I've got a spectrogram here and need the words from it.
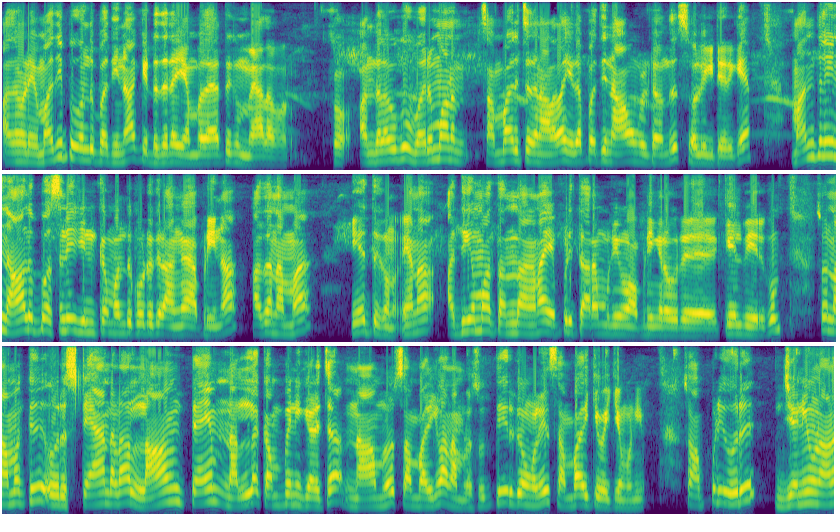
அதனுடைய மதிப்பு வந்து பார்த்திங்கன்னா கிட்டத்தட்ட எண்பதாயிரத்துக்கு மேலே வரும். ஸோ அந்தளவுக்கு வருமானம் சம்பாதிச்சதுனால தான் இதை பற்றி நான் உங்கள்கிட்ட வந்து சொல்லிக்கிட்டு இருக்கேன். மந்த்லி நாலு பர்சன்டேஜ் இன்கம் வந்து கொடுக்குறாங்க அப்படின்னா அதை நம்ம ஏற்றுக்கணும் ஏன்னா அதிகமாக தந்தாங்கன்னா எப்படி தர முடியும் அப்படிங்கிற ஒரு கேள்வி இருக்கும். ஸோ நமக்கு ஒரு ஸ்டாண்டர்டாக லாங் டைம் நல்ல கம்பெனி கிடைச்சா நாமளும் சம்பாதிக்கலாம். நம்மளை சுற்றி இருக்கவங்களையும் சம்பாதிக்க வைக்க முடியும். ஸோ அப்படி ஒரு ஜென்யூனான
